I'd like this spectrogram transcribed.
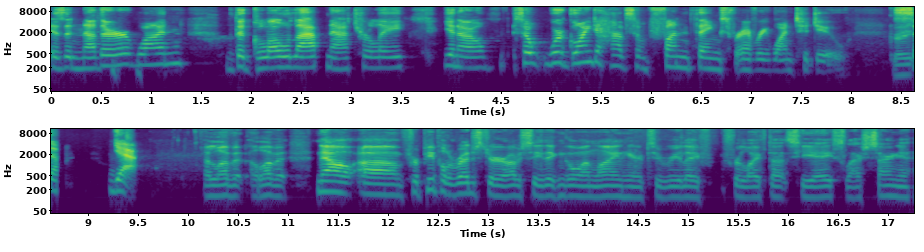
is another one the glow lap naturally you know. So we're going to have some fun things for everyone to do great. so yeah I love it. I love it. Now, um, for people to register, obviously they can go online here to relayforlife.ca slash Sarnia.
